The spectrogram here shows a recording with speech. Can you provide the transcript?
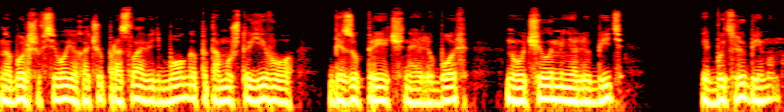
Но больше всего я хочу прославить Бога, потому что Его безупречная любовь научила меня любить и быть любимым.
